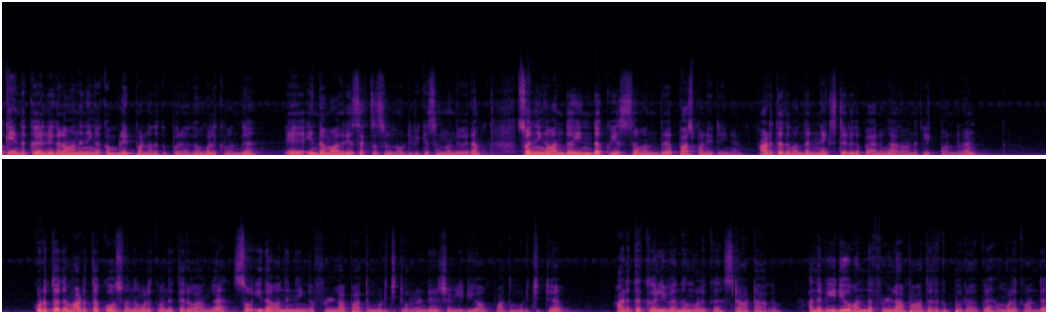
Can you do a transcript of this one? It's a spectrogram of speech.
ஓகே இந்த கேள்விகளை வந்து நீங்கள் கம்ப்ளீட் பண்ணதுக்கு பிறகு உங்களுக்கு வந்து இந்த மாதிரி சக்ஸஸ்ஃபுல் நோட்டிஃபிகேஷன் வந்து வரும். ஸோ நீங்கள் வந்து இந்த குயிஸை வந்து பாஸ் பண்ணிட்டீங்க. அடுத்தது வந்து நெக்ஸ்ட் இதுக்கு பாருங்கள் அதை வந்து கிளிக் பண்ணுறேன் கொடுத்ததும் அடுத்த கோர்ஸ் வந்து உங்களுக்கு வந்து தருவாங்க. ஸோ இதை வந்து நீங்கள் ஃபுல்லாக பார்த்து முடிச்சுட்டு ஒரு ரெண்டு நிமிஷம் வீடியோ பார்த்து முடிச்சுட்டு அடுத்த கேள்வி வந்து உங்களுக்கு ஸ்டார்ட் ஆகும். அந்த வீடியோ வந்து ஃபுல்லாக பார்த்ததுக்கு பிறகு உங்களுக்கு வந்து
